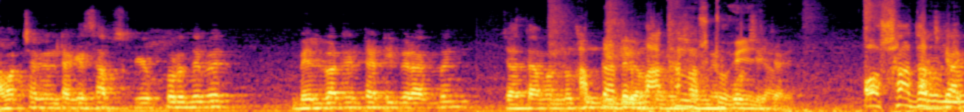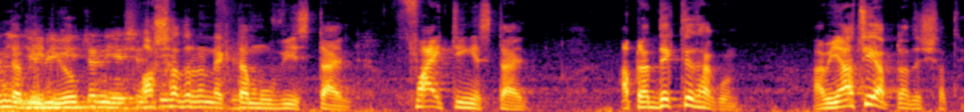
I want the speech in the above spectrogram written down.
আমার চ্যানেলটাকে সাবস্ক্রাইব করে দেবেন বেল বাটনটা টিপে রাখবেন যাতে আমার নতুন আপনাদের মাথা নষ্ট হয়ে যায়। অসাধারণ একটা ভিডিও নিয়ে অসাধারণ একটা মুভি স্টাইল ফাইটিং স্টাইল আপনারা দেখতে থাকুন। আমি আছি আপনাদের সাথে।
